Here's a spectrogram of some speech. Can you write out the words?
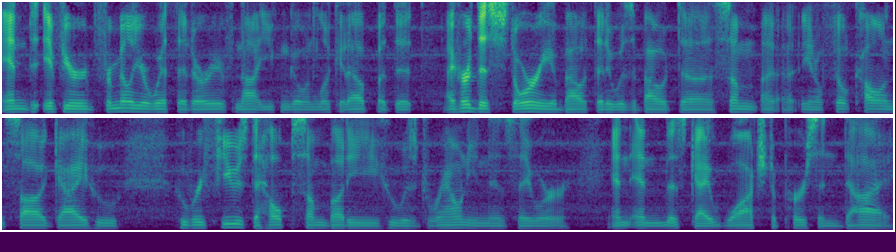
And if you're familiar with it, or if not, you can go and look it up. But that I heard this story about that it was about uh, some, uh, uh, you know, Phil Collins saw a guy who who refused to help somebody who was drowning as they were, and and this guy watched a person die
